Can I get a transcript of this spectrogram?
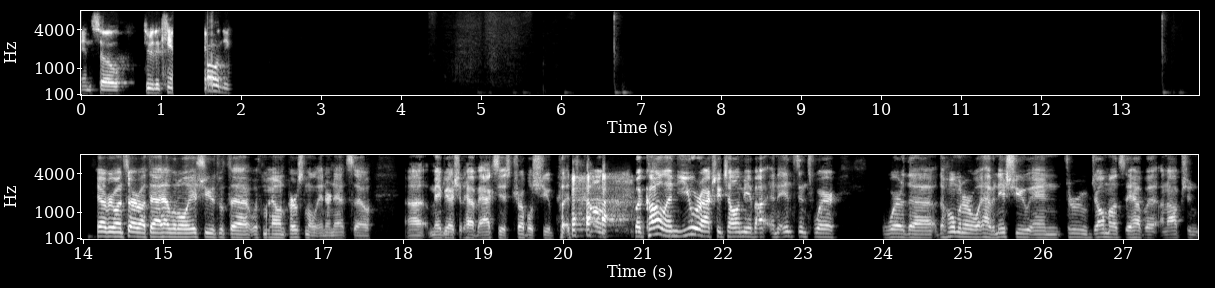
And so through the camera, they Hey everyone, sorry about that. I had a little issues with uh, with my own personal internet, so uh, maybe I should have Axius troubleshoot. But Colin, but Colin, you were actually telling me about an instance where where the the homeowner will have an issue, and through Domotz they have a, an option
